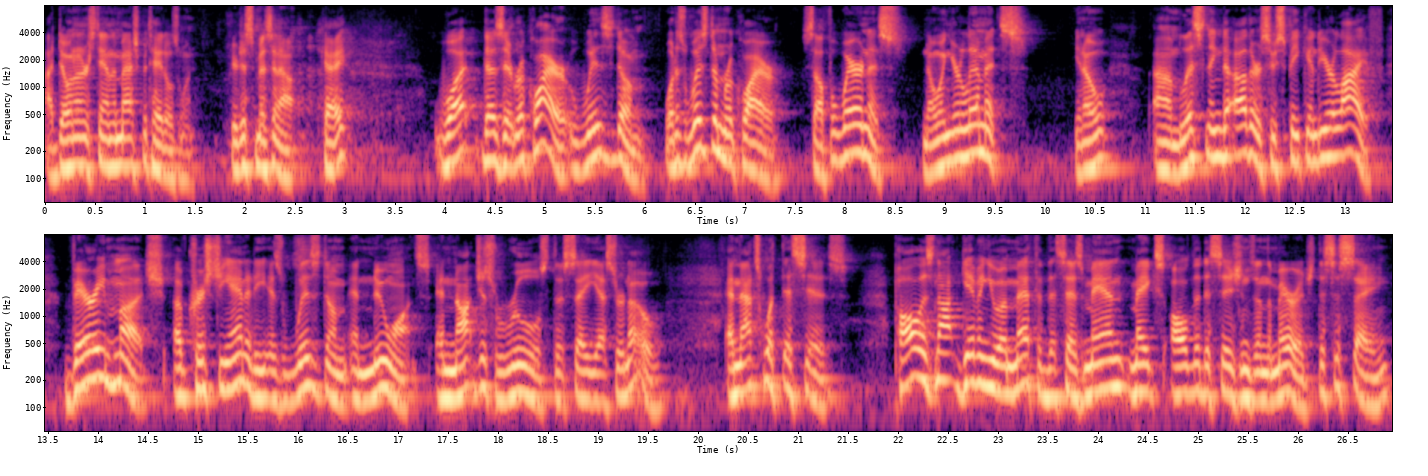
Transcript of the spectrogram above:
I don't understand the mashed potatoes one. You're just missing out, okay? What does it require? Wisdom. What does wisdom require? Self awareness, knowing your limits, you know, um, listening to others who speak into your life. Very much of Christianity is wisdom and nuance and not just rules that say yes or no. And that's what this is. Paul is not giving you a method that says man makes all the decisions in the marriage. This is saying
